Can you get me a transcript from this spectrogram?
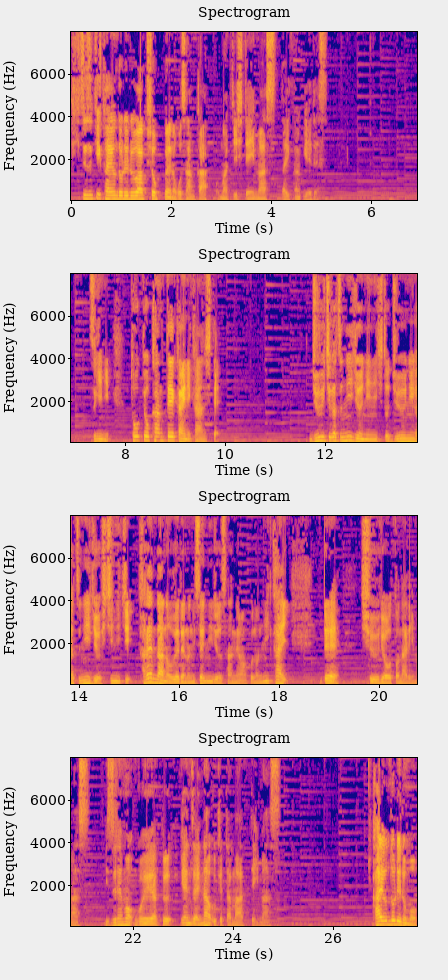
引き続き開運ドリルワークショップへのご参加お待ちしています。大歓迎です。次に、東京鑑定会に関して、11月22日と12月27日、カレンダーの上での2023年はこの2回で終了となります。いずれもご予約、現在なお受けたまっています。開運ドリルも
